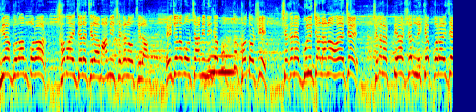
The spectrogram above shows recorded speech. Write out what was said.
মিয়া গোলাম পরার সবাই জেলে ছিলাম, আমি সেখানেও ছিলাম। এই জন্য বলছে, আমি নিজে প্রত্যক্ষদর্শী, সেখানে গুলি চালানো হয়েছে, সেখানে টিয়ার শেল নিক্ষেপ করা হয়েছে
